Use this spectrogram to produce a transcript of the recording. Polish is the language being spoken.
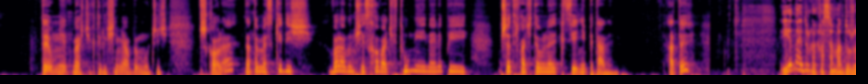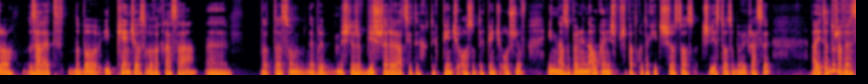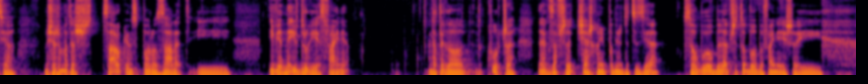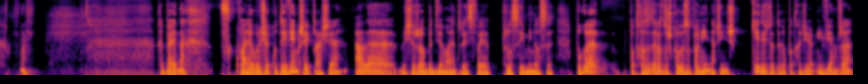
te umiejętności, których się miałbym uczyć w szkole. Natomiast kiedyś wolałbym się schować w tłumie i najlepiej przetrwać tę lekcję niepytanym. A ty? Jedna i druga klasa ma dużo zalet, no bo i pięcioosobowa klasa, e, no to są jakby myślę, że bliższe relacje tych, tych pięciu osób, tych pięciu uczniów, inna zupełnie nauka niż w przypadku takiej 30-osobowej klasy, ale i ta duża wersja myślę, że ma też całkiem sporo zalet i, i w jednej i w drugiej jest fajnie. Dlatego, kurczę, jak zawsze ciężko mi podjąć decyzję, co byłoby lepsze, co byłoby fajniejsze i hmm, chyba jednak skłaniałbym się ku tej większej klasie, ale myślę, że obydwie mają tutaj swoje plusy i minusy. W ogóle podchodzę teraz do szkoły zupełnie inaczej niż kiedyś do tego podchodziłem i wiem, że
